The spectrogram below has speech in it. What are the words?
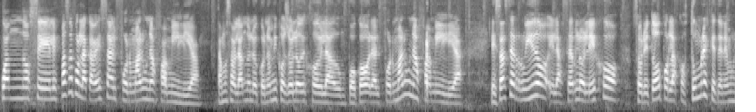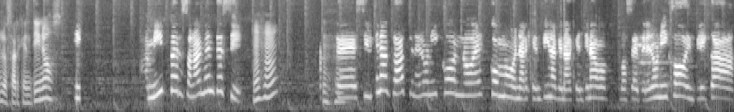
cuando se les pasa por la cabeza el formar una familia, estamos hablando de lo económico, yo lo dejo de lado un poco. Ahora, el formar una familia, ¿Les hace ruido el hacerlo lejos, sobre todo por las costumbres que tenemos los argentinos? A mí personalmente sí. si bien acá tener un hijo no es como en Argentina, que en Argentina, no sé, tener un hijo implica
